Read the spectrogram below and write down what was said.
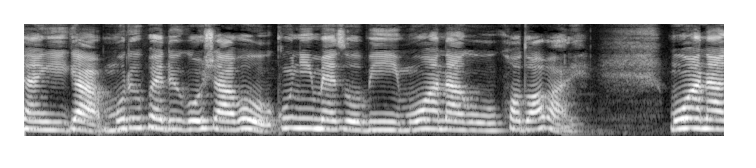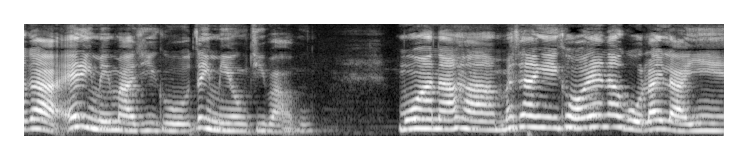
ထန်ကီကမိုတူဖက်တူကိုရှာဖို့အကူညီမယ်ဆိုပြီးမိုအာနာကိုခေါ်သွားပါတယ်။ မိုအာနာကအဲ့ဒီမိန်းမကြီးကိုသိပ်မယုံကြည်ပါဘူး။မိုအာနာဟာမထန်ကြီးခေါ်တဲ့နောက်ကိုလိုက်လာရင်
